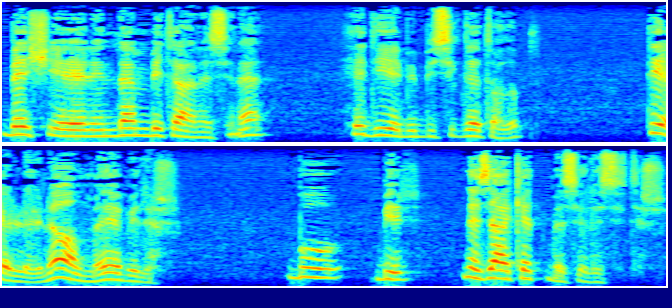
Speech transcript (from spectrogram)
beş yeğeninden bir tanesine hediye bir bisiklet alıp diğerlerini almayabilir. Bu bir nezaket meselesidir.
